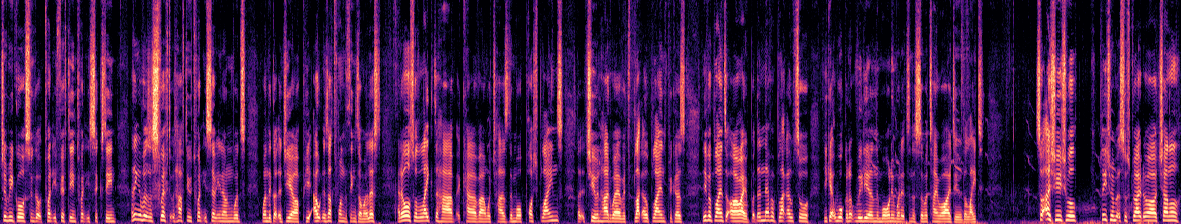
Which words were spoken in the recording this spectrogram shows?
Should we go something got 2015, 2016? I think if it was a Swift, it would have to be 2017 onwards when they got the GRP out, as that's one of the things on my list. I'd also like to have a caravan which has the more posh blinds, like the Turin had, where it's blackout blinds, because the other blinds are alright, but they're never blackout, so you get woken up really early in the morning when it's in the summertime, or I do, the light. So as usual, please remember to subscribe to our channel.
